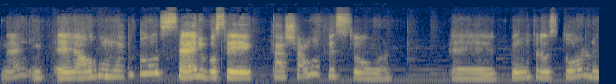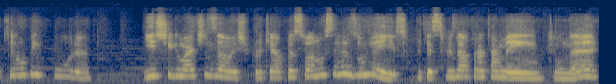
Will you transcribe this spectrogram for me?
Né? É algo muito sério você taxar uma pessoa é, com um transtorno que não tem cura e estigmatizante, porque a pessoa não se resume a isso. Porque se fizer o tratamento, né,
